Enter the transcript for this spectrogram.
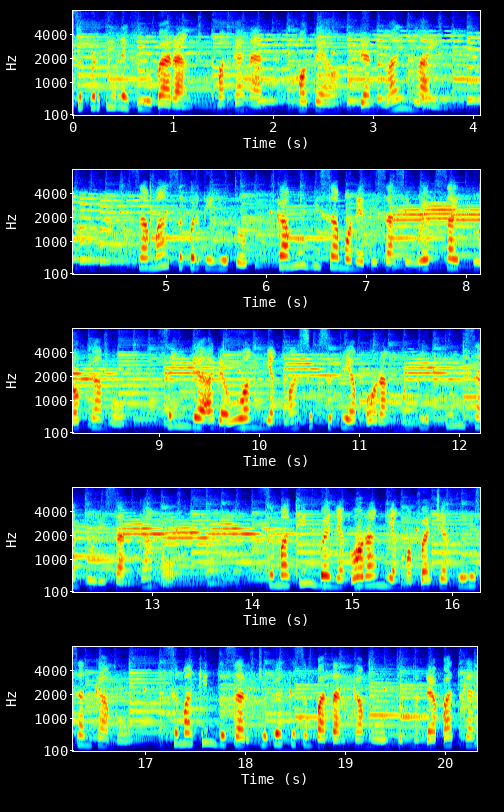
seperti review barang, makanan, hotel, dan lain-lain. Sama seperti YouTube, kamu bisa monetisasi website blog kamu, sehingga ada uang yang masuk setiap orang mengklik tulisan-tulisan kamu. Semakin banyak orang yang membaca tulisan kamu, semakin besar juga kesempatan kamu untuk mendapatkan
